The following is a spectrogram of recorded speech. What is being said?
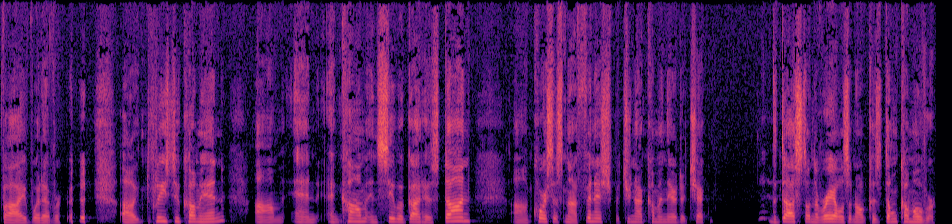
5, whatever. Uh, please do come in um, and, and come and see what God has done. Uh, of course, it's not finished, but you're not coming there to check the dust on the rails and all, because don't come over.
